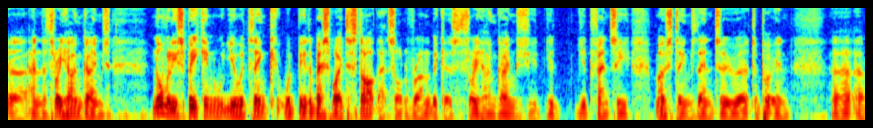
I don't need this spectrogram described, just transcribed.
uh, and the three home games normally speaking, you would think would be the best way to start that sort of run because three home games, you'd you'd, you'd fancy most teams then to to put in uh,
